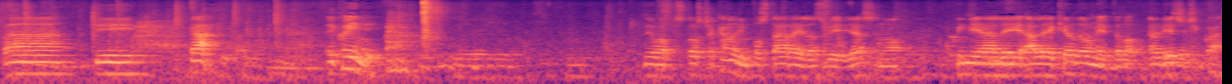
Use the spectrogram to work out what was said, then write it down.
fatica. E quindi devo, sto cercando di impostare la sveglia, se no, quindi alle, alle, che ora devo metterlo? Alle 10.50.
